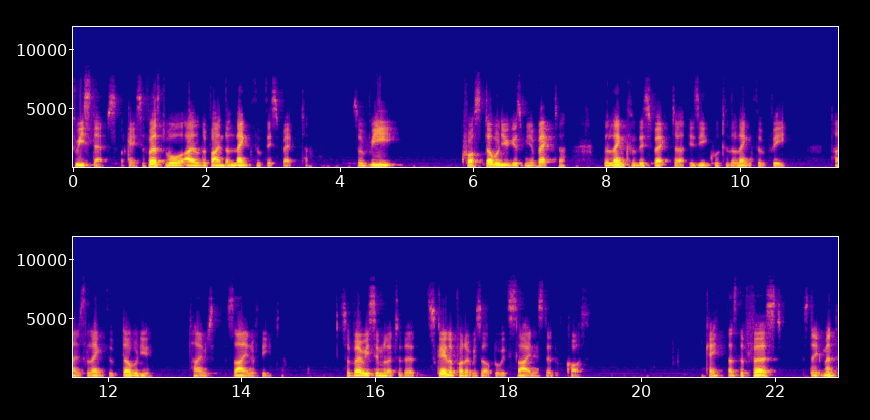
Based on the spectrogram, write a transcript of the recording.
three steps. Okay, so first of all, I'll define the length of this vector. So v cross w gives me a vector. The length of this vector is equal to the length of v times the length of w times sine of theta. So very similar to the scalar product result, but with sine instead of cos. Okay, that's the first statement.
